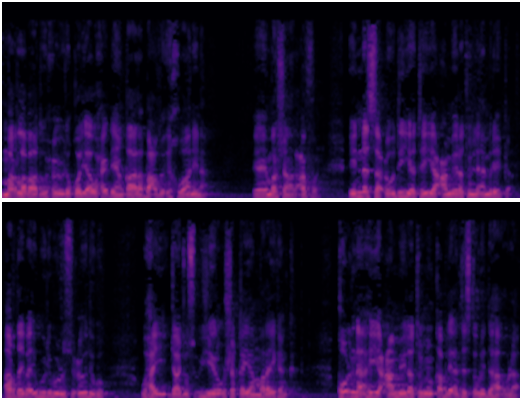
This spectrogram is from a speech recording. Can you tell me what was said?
mar labaad wuxuu yidhi qolyaha waxay dhaheen qaala bacdu ikhwaanina. Marshanaad cafwan. Ina sacuudiyata hiya camiilatun liamrika arday baa igu yidhi buu yihi sacuudigu waxay jaajus u yihiin u shaqeeyaan maraykanka. Qulnaa hiya camiilatun min qabli an tastawrida haaulaa.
